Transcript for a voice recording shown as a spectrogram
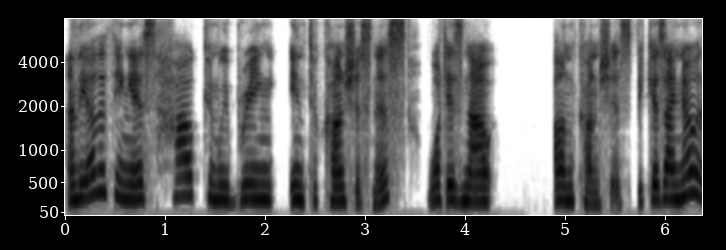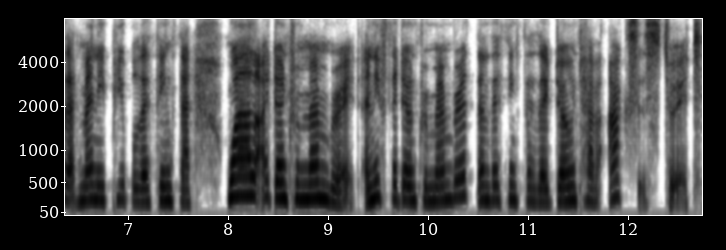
And the other thing is how can we bring into consciousness what is now unconscious? Because I know that many people they think that, well, I don't remember it. And if they don't remember it, then they think that they don't have access to it.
